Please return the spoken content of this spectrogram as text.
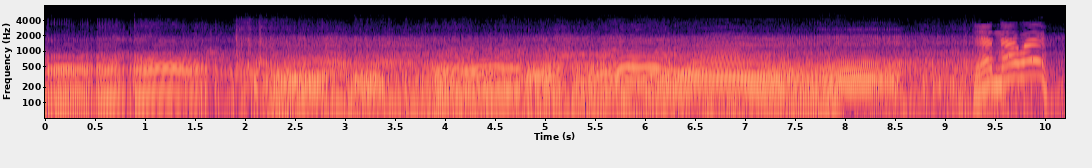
You heading that way?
